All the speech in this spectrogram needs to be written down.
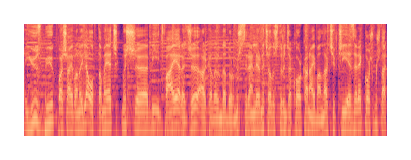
100 büyükbaş hayvanıyla otlamaya çıkmış e, bir itfaiye aracı arkalarında durmuş. Sirenlerini çalıştırınca korkan hayvanlar çiftçiyi ezerek koşmuşlar.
